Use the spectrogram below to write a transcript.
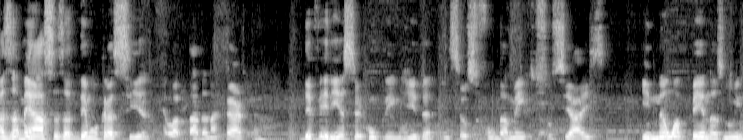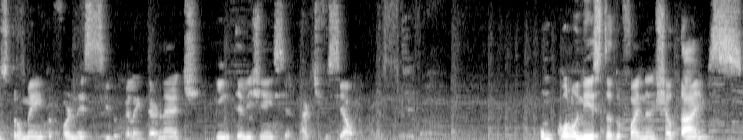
As ameaças à democracia relatada na carta deveria ser compreendida em seus fundamentos sociais e não apenas no instrumento fornecido pela internet e inteligência artificial. Um colunista do Financial Times,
